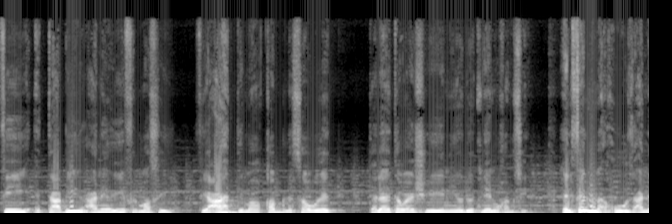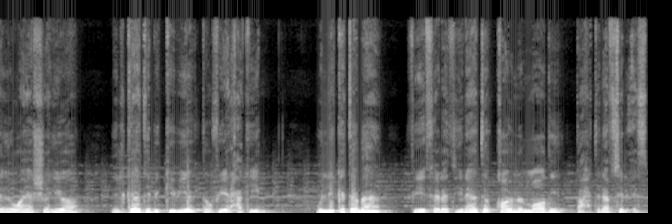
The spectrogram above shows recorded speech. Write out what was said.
في التعبير عن الريف المصري في عهد ما قبل ثورة 23 يوليو 52 الفيلم مأخوذ عن الرواية الشهيرة للكاتب الكبير توفيق الحكيم واللي كتبها في ثلاثينات القرن الماضي تحت نفس الاسم.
